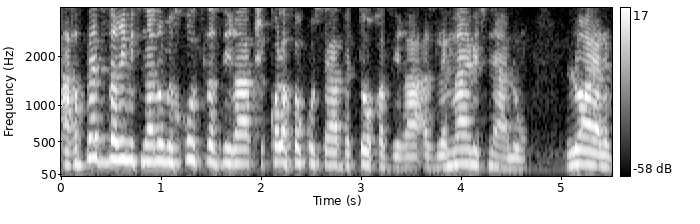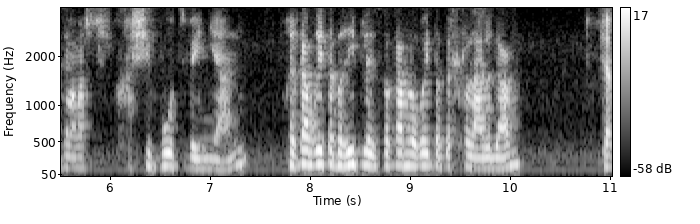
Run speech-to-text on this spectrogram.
הרבה דברים התנהלו מחוץ לזירה, כשכל הפוקוס היה בתוך הזירה, אז למה הם התנהלו? לא היה לזה ממש חשיבות ועניין. חלקם ראית ב replays, חלקם לא ראית בכלל גם. כן.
